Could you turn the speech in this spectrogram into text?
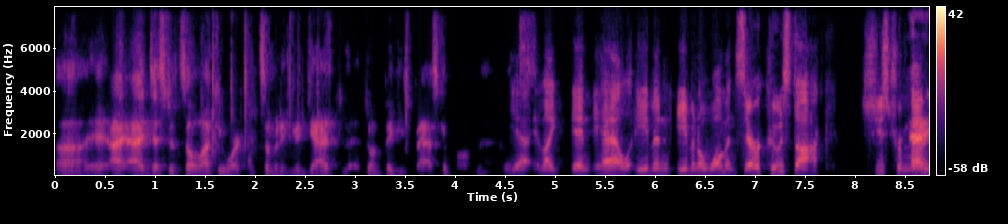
uh, I, I just been so lucky working with so many good guys doing Big East basketball, man. It's, yeah, like and hell, even even a woman, Sarah Kustok, she's tremendous.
